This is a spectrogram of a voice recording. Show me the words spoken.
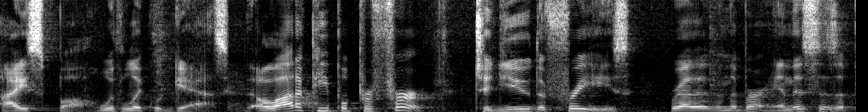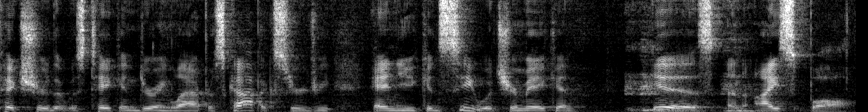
ice ball with liquid gas. A lot of people prefer to do the freeze rather than the burn. And this is a picture that was taken during laparoscopic surgery, and you can see what you're making is an ice ball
